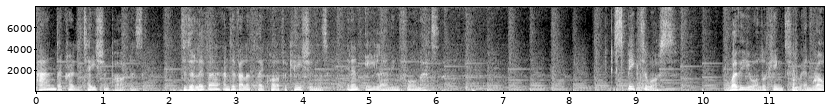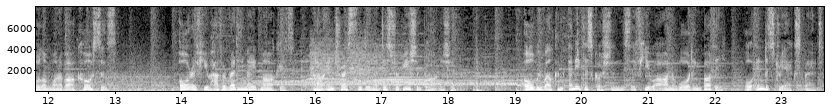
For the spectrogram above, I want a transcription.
and accreditation partners to deliver and develop their qualifications in an e-learning format. Speak to us, whether you are looking to enrol on one of our courses, or if you have a ready-made market and are interested in a distribution partnership, or we welcome any discussions if you are an awarding body or industry expert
